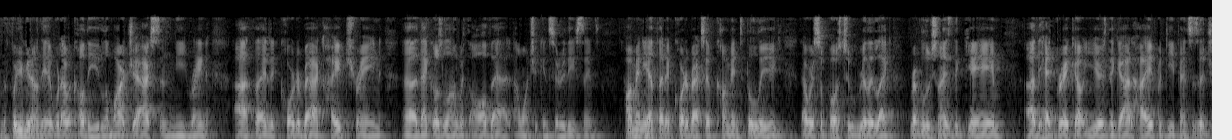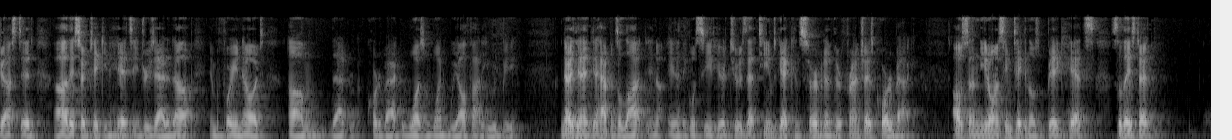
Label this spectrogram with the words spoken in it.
before you get on the what I would call the Lamar Jackson, the running athletic quarterback hype train uh, that goes along with all that, I want you to consider these things. How many athletic quarterbacks have come into the league that were supposed to really like revolutionize the game, uh, they had breakout years. They got hype, but defenses adjusted. Uh, they started taking hits. Injuries added up, and before you know it, um, that quarterback wasn't what we all thought he would be. Another thing I think that happens a lot, and, I think we'll see it here too, is that teams get conservative. Their franchise quarterback. All of a sudden, you don't want to see him taking those big hits, so they start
